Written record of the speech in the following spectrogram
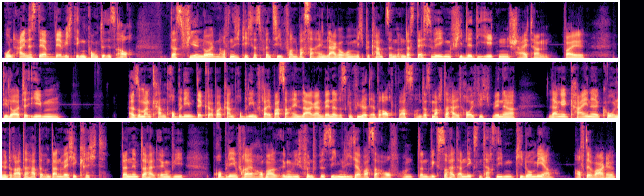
Und eines der, der wichtigen Punkte ist auch, dass vielen Leuten offensichtlich das Prinzip von Wassereinlagerung nicht bekannt sind und dass deswegen viele Diäten scheitern, weil die Leute eben, also man kann Problem, der Körper kann problemfrei Wasser einlagern, wenn er das Gefühl hat, er braucht was. Und das macht er halt häufig, wenn er lange keine Kohlenhydrate hatte und dann welche kriegt, dann nimmt er halt irgendwie problemfrei auch mal irgendwie fünf bis sieben Liter Wasser auf und dann wiegst du halt am nächsten Tag sieben Kilo mehr auf der Waage,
